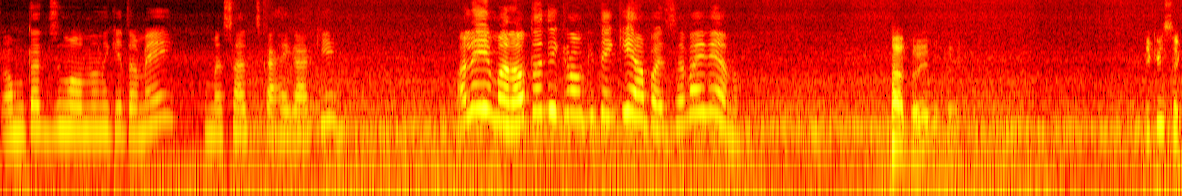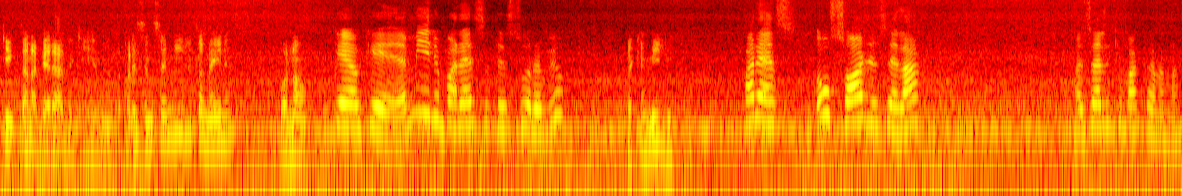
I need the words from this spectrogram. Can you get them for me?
Vamos tá desenlonando aqui também. Começar a descarregar aqui. Olha aí, mano. Olha o tanto de grão que tem aqui, rapaz. Você vai vendo. Tá doido, velho? O que, que é isso aqui que tá na beirada aqui, Renan? Tá parecendo ser milho também, né? Ou não? O que é o que? É milho, parece a textura, viu? Será que é milho? Parece. Ou soja, sei lá. Mas olha que bacana, mano.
